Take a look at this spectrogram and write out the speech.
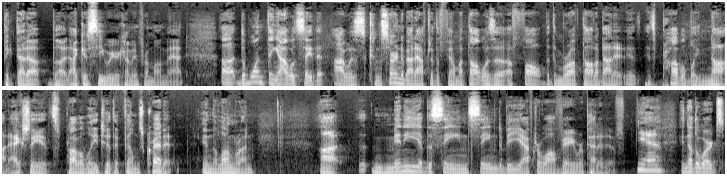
pick that up, but I could see where you're coming from on that. Uh, the one thing I would say that I was concerned about after the film, I thought was a, a fault, but the more I've thought about it, it, it's probably not. Actually, it's probably to the film's credit in the long run. Uh, many of the scenes seem to be, after a while, very repetitive. Yeah. In other words,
